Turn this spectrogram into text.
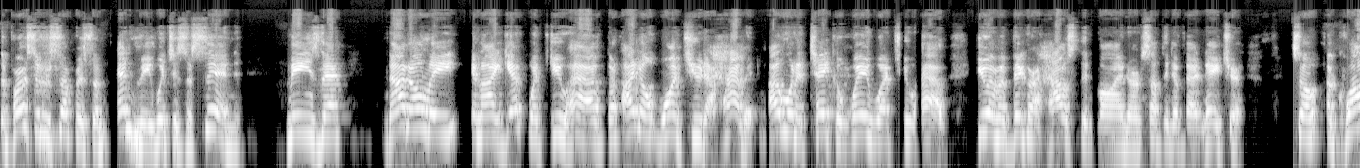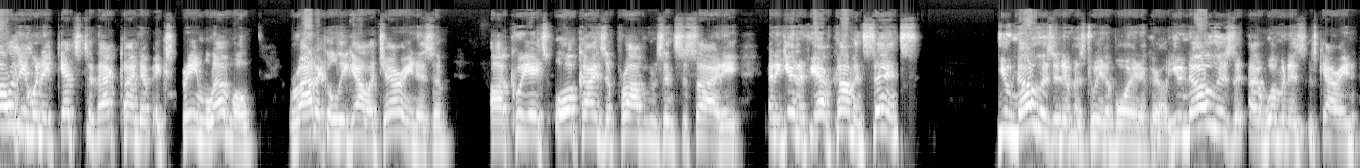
The person who suffers from envy, which is a sin, means that not only can I get what you have, but I don't want you to have it. I want to take away what you have. You have a bigger house than mine, or something of that nature. So, equality, when it gets to that kind of extreme level, radical egalitarianism, uh, creates all kinds of problems in society. And again, if you have common sense, you know there's a difference between a boy and a girl. You know there's a, woman is, is carrying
